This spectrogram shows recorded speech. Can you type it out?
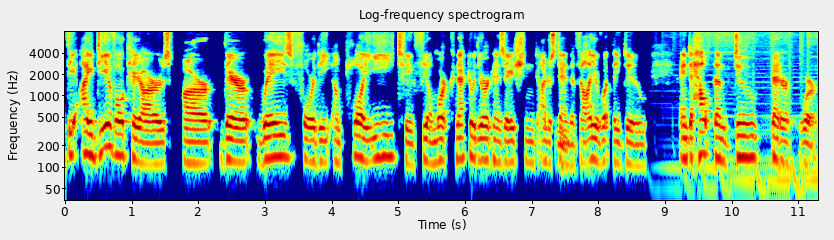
the idea of OKRs are they're ways for the employee to feel more connected with the organization, to understand mm. the value of what they do, and to help them do better work.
